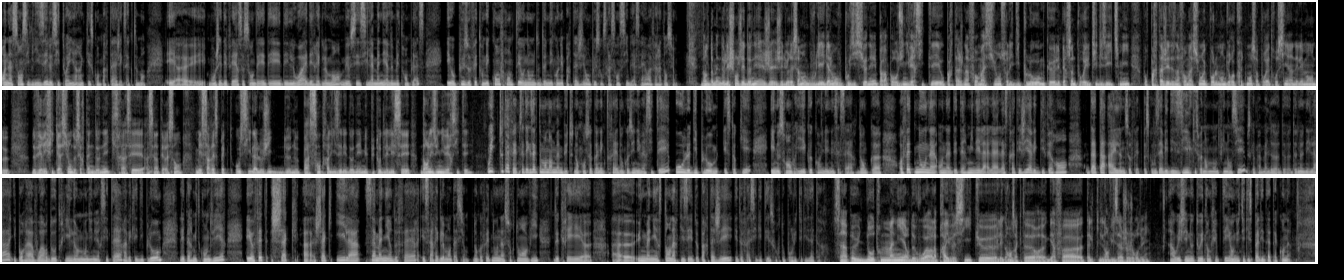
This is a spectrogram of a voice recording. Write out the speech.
on a sensibilisé le citoyen à qu'est-ce qu'on partage exactement. Et, euh, bon, GDPR, ce sont des, lois et des règlements, mais c'est aussi la manière de le mettre en place. Et au plus, au fait, on est confronté au nombre de données qu'on est partagées, en plus, on sera sensible à ça et on va faire attention. Dans le domaine de l'échange données, j'ai lu récemment que vous vouliez également vous positionner par rapport aux universités, au partage d'informations sur les diplômes que les personnes pourraient utiliser It's Me pour partager des informations et pour le monde du recrutement, ça pourrait être aussi un élément de, de vérification de certaines données qui serait assez, assez intéressant. Mais ça respecte aussi la logique de ne pas centraliser les données, mais plutôt de les laisser dans les universités oui, tout à fait. C'est exactement dans le même but. Donc, on se connecterait donc aux universités où le diplôme est stocké et il ne sera envoyé que quand il est nécessaire. Donc, euh, en fait, nous, on a, on a déterminé la, la, la, stratégie avec différents data islands, au fait, parce que vous avez des îles qui soient dans le monde financier, parce qu'il y a pas mal de, de, de données là. Il pourrait avoir d'autres îles dans le monde universitaire avec les diplômes, les permis de conduire. Et au fait, chaque, euh, chaque île a sa manière de faire et sa réglementation. Donc, en fait, nous, on a surtout envie de créer euh, euh une manière standard standardiser, de partager et de faciliter surtout pour l'utilisateur. C'est un peu une autre manière de voir la privacy que les grands acteurs euh, GAFA euh, tels qu'ils l'envisagent aujourd'hui. Ah oui, chez nous, tout est encrypté et on n'utilise pas les datas qu'on a.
